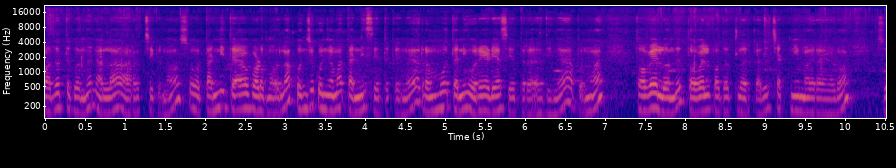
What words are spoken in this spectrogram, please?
பதத்துக்கு வந்து நல்லா அரைச்சிக்கணும். ஸோ தண்ணி தேவைப்படும் போதெல்லாம் கொஞ்சம் கொஞ்சமாக தண்ணி சேர்த்துக்கோங்க. ரொம்ப தண்ணி ஒரே அடியாக சேர்த்துறாதீங்க. அப்புறமா துவையல் வந்து துவையல் பதத்தில் இருக்காது. சட்னி மாதிரி ஆகிடும் ஸோ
